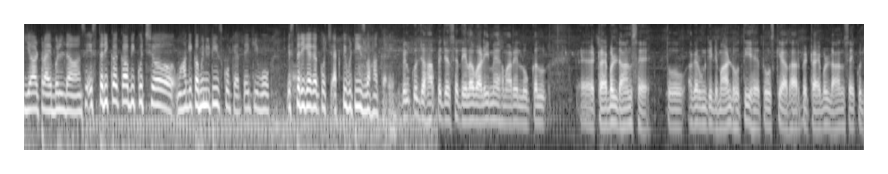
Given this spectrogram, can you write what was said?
या ट्राइबल डांस इस तरीके का भी कुछ वहाँ की कम्युनिटीज़ को कहते हैं कि वो इस तरीके का कुछ एक्टिविटीज़ वहाँ करें? बिल्कुल जहाँ पे जैसे देलावाड़ी में हमारे लोकल ट्राइबल डांस है तो अगर उनकी डिमांड होती है तो उसके आधार पे ट्राइबल डांस है कुछ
